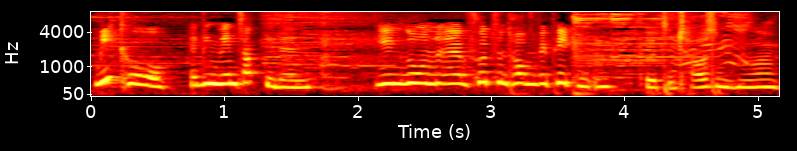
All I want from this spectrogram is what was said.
Miko. Ja, gegen wen zockt die denn? Gegen so einen äh, 14.000 WP-Typen. 14.000 nur.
